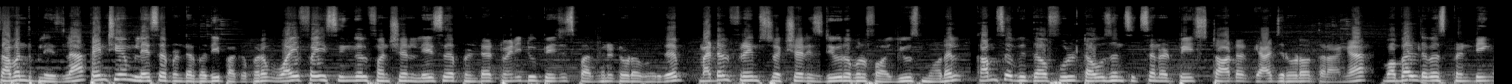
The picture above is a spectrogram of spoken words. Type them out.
செவன்த் பிளேஸ்ல பென்டியம் லேசர் பிரிண்டர் பத்தி பார்க்க போறோம். Wifi single function laser printer twenty two pages per மினிட்டோட வருது. Metal frame structure is durable for use model comes with a full thousand six hundred page starter கேஜரோட தராங்க. Mobile device printing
